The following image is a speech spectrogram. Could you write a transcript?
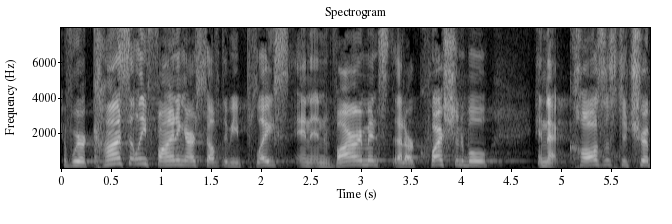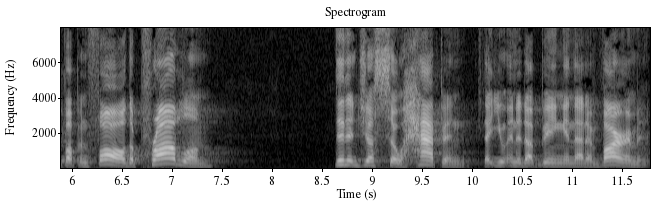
if we're constantly finding ourselves to be placed in environments that are questionable and that cause us to trip up and fall, the problem didn't just so happen that you ended up being in that environment.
